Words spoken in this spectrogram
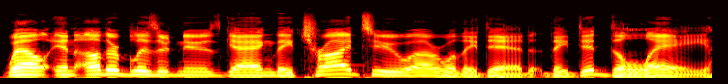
Well, in other Blizzard news, gang, they tried to, uh, well, they did. They did delay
